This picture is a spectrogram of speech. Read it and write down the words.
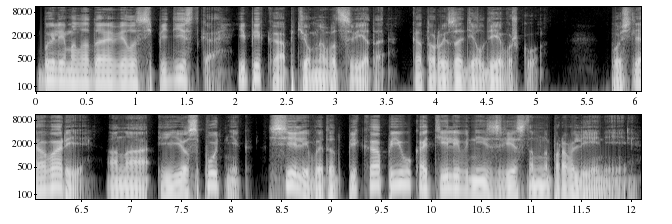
были молодая велосипедистка и пикап темного цвета, который задел девушку. После аварии она и ее спутник сели в этот пикап и укатили в неизвестном направлении.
